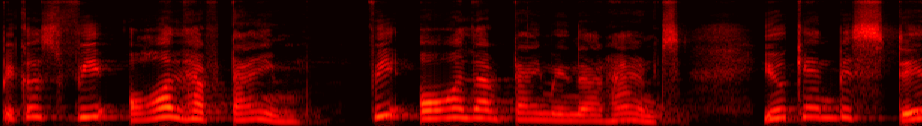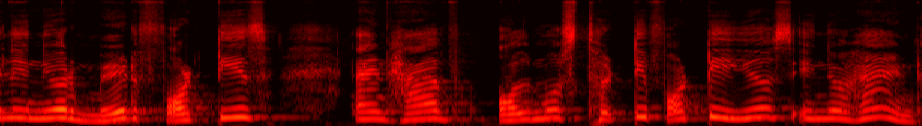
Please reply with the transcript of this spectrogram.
because we all have time we all have time in our hands. You can be still in your mid 40s and have almost 30 40 years in your hand.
